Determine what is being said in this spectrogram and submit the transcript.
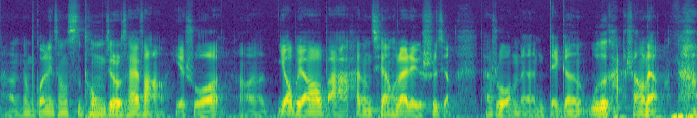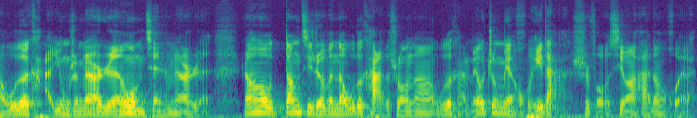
啊，他们管理层斯通接受采访也说啊，要不要把哈登签回来这个事情，他说我们得跟乌德卡商量啊，乌德卡用什么样的人，我们签什么样的人。然后当记者问到乌德卡的时候呢，乌德卡没有正面回答是否希望哈登回来。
